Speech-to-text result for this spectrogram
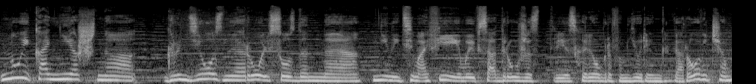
Ну и, конечно, грандиозная роль, созданная Ниной Тимофеевой в содружестве с хореографом Юрием Григоровичем,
